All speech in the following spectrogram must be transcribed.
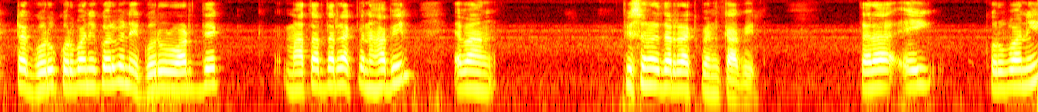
একটা গরু কোরবানি করবেন, এই গরুর অর্ধেক মাথার দ্বারা রাখবেন হাবিল এবং পিছনের দ্বারা রাখবেন কাবিল। তারা এই কোরবানি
